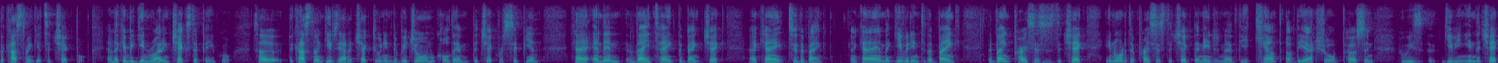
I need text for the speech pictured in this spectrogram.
the customer gets a checkbook and they can begin writing checks to people. So the customer gives out a check to an individual and we'll call them the check recipient, okay? And then they take the bank check, okay, to the bank, okay? And they give it into the bank. The bank processes the check. In order to process the check, they need to know the account of the actual person who is giving in the check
